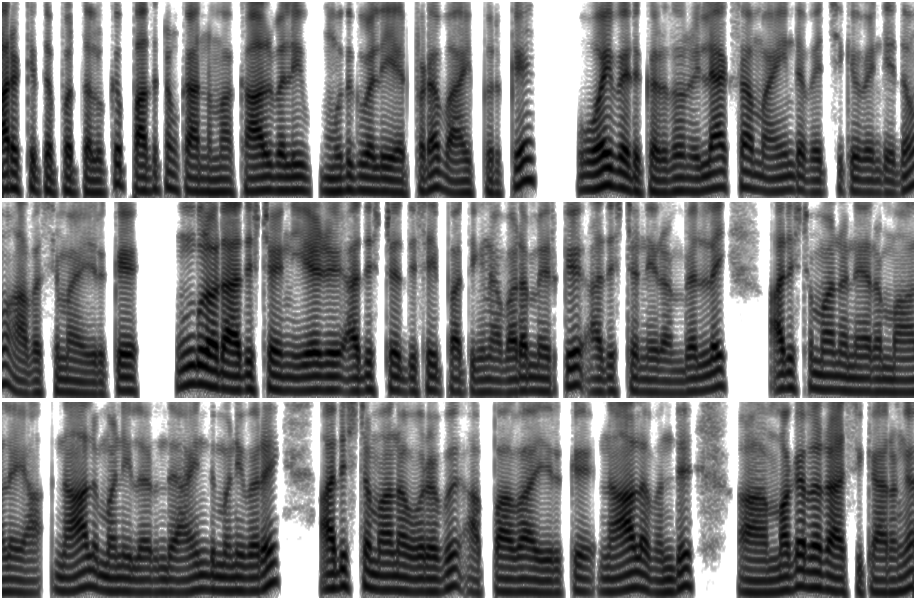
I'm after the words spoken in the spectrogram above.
ஆரோக்கியத்தை பொறுத்தளவுக்கு பதட்டம் காரணமாக கால் வலி, முதுகு வலி ஏற்பட வாய்ப்பு இருக்குது ஓய்வு எடுக்கிறதும், ரிலாக்ஸாக மைண்டை வச்சுக்க வேண்டியதும் அவசியமாக இருக்குது உங்களோட அதிர்ஷ்ட ஏழு அதிர்ஷ்ட திசை பார்த்தீங்கன்னா வடமேற்கு, அதிர்ஷ்ட நிறம் வெள்ளை, அதிர்ஷ்டமான நேரம் மாலை நாலு மணிலேருந்து ஐந்து மணி வரை. அதிர்ஷ்டமான உறவு அப்பாவாக இருக்குது நாளை வந்து மகர ராசிக்காரங்க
